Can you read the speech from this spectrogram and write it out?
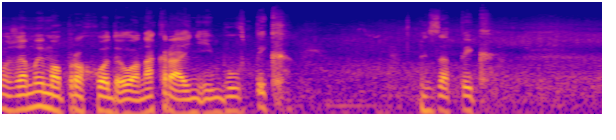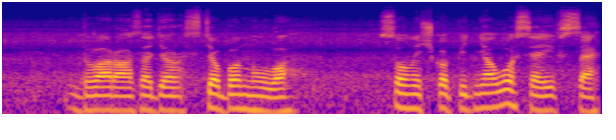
Може, мимо проходило, на крайній був тик. Затик. Два рази стьобануло. Сонечко піднялося і все.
